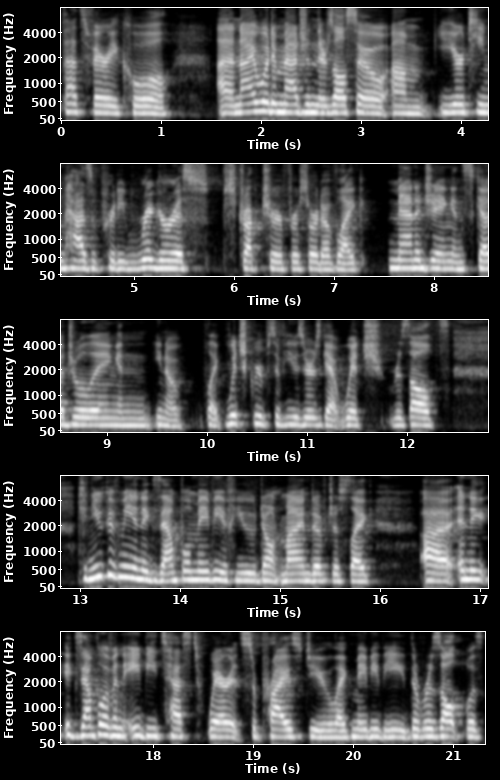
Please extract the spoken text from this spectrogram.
That's very cool. And I would imagine there's also um, your team has a pretty rigorous structure for sort of like managing and scheduling and, you know, like which groups of users get which results. Can you give me an example, maybe, if you don't mind, of just like uh, an example of an A/B test where it surprised you, like maybe the the result was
